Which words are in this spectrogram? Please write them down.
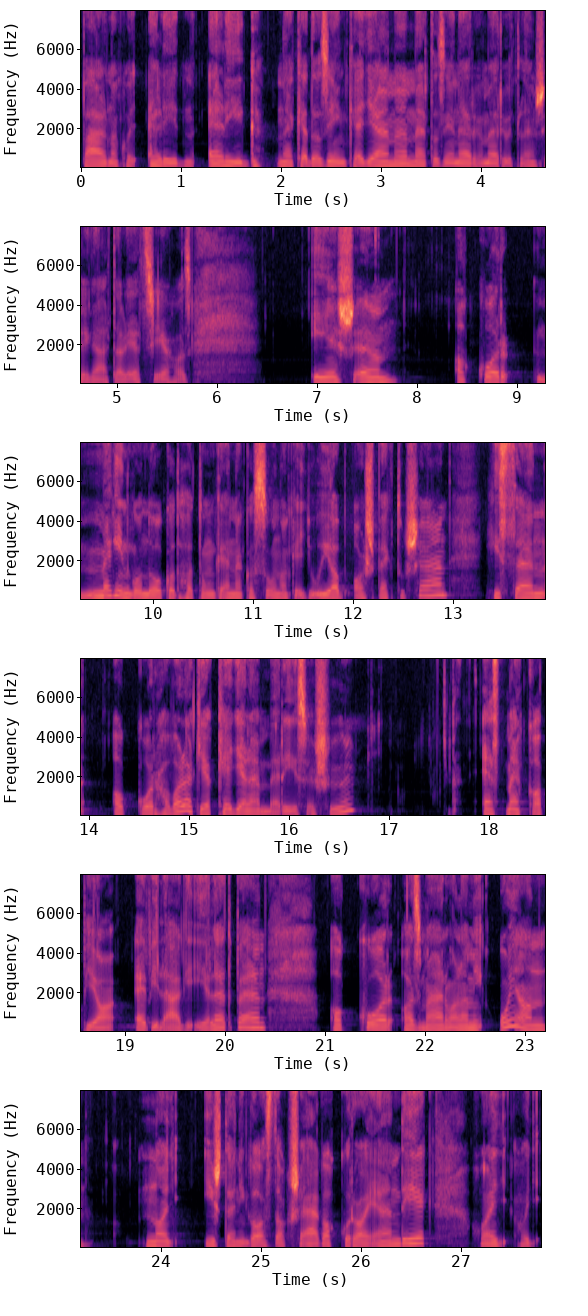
Pálnak, hogy elég, elég neked az én kegyelmem, mert az én erőmerőtlenség által ért célhoz. És akkor megint gondolkodhatunk ennek a szónak egy újabb aspektusán, hiszen akkor, ha valaki a kegyelemben részesül, ezt megkapja e világi életben, akkor az már valami olyan nagy isteni gazdagság, akkor ajándék, hogy, hogy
